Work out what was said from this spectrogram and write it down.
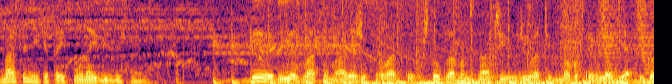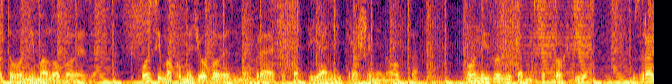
Nasljednik je tajkuna i biznismena. Bio je dio zlatne mladeži u Hrvatskoj, što uglavnom znači uživati mnogo privilegija i gotovo nimalo obaveza. Osim ako među obaveze ne ubrajate partijanje i trošenje novca. On izlazi kad mu se prohtije. U zrak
